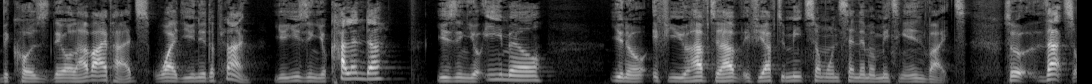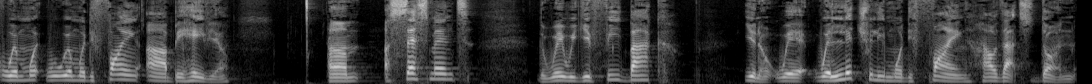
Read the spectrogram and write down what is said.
because they all have iPads. Why do you need a plan? You're using your calendar, using your email. You know, if you have to have, if you have to meet someone, send them a meeting invite. So that's we're we're modifying our behavior. Um, assessment, the way we give feedback. You know, we're we're literally modifying how that's done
